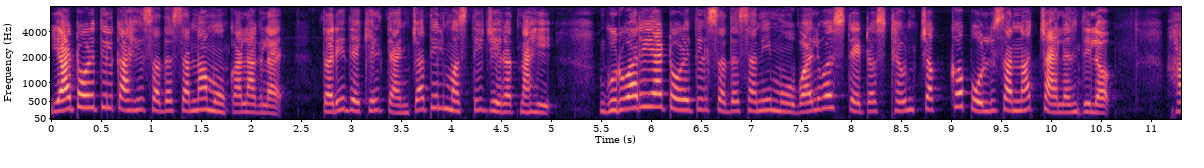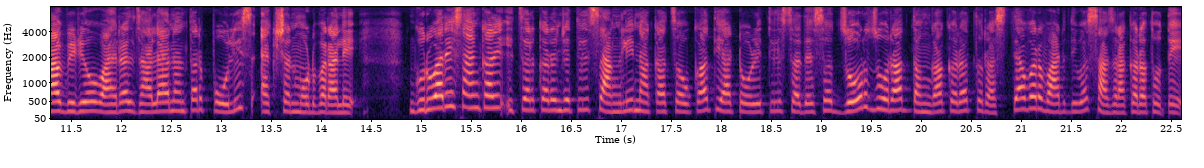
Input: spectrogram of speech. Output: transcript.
या टोळीतील काही सदस्यांना मोका लागलाय. तरी देखील त्यांच्यातील मस्ती जिरत नाही. गुरुवारी या टोळीतील सदस्यांनी मोबाईलवर स्टेटस ठेवून चक्क पोलिसांना चॅलेंज दिलं. हा व्हिडिओ व्हायरल झाल्यानंतर पोलीस ॲक्शन मोडवर आले. गुरुवारी सायंकाळी इचलकरंजीतील सांगली नाका चौकात या टोळीतील सदस्य जोरजोरात दंगा करत रस्त्यावर वाढदिवस साजरा करत होते.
